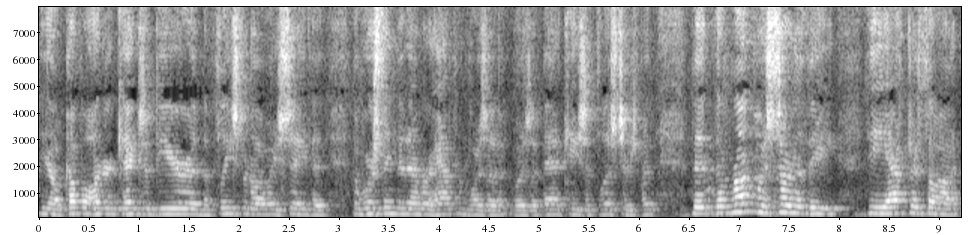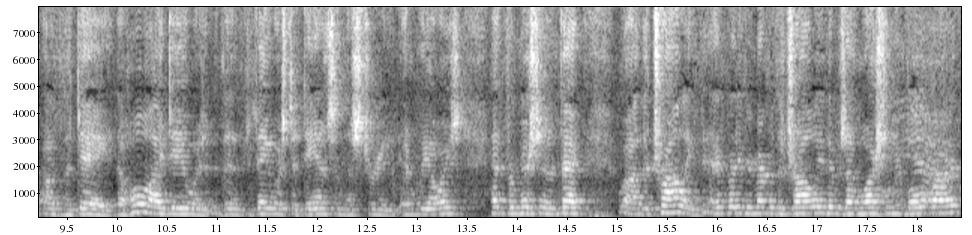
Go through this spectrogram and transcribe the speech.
you know, a couple hundred kegs of beer. And the police would always say that the worst thing that ever happened was a, was a bad case of blisters. But the, the run was sort of the, the afterthought of the day. The whole idea was the day was to dance in the street, and we always had permission. In fact, uh, the trolley. Everybody remember the trolley that was on Washington Boulevard?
